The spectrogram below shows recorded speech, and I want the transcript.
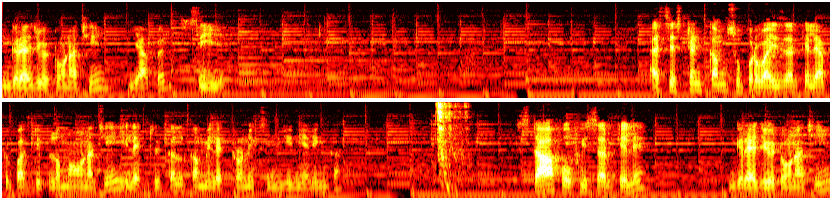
ग्रेजुएट होना चाहिए या फिर सी असिस्टेंट कम सुपरवाइजर के लिए आपके पास डिप्लोमा होना चाहिए इलेक्ट्रिकल कम इलेक्ट्रॉनिक्स इंजीनियरिंग का. स्टाफ ऑफिसर के लिए ग्रेजुएट होना चाहिए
